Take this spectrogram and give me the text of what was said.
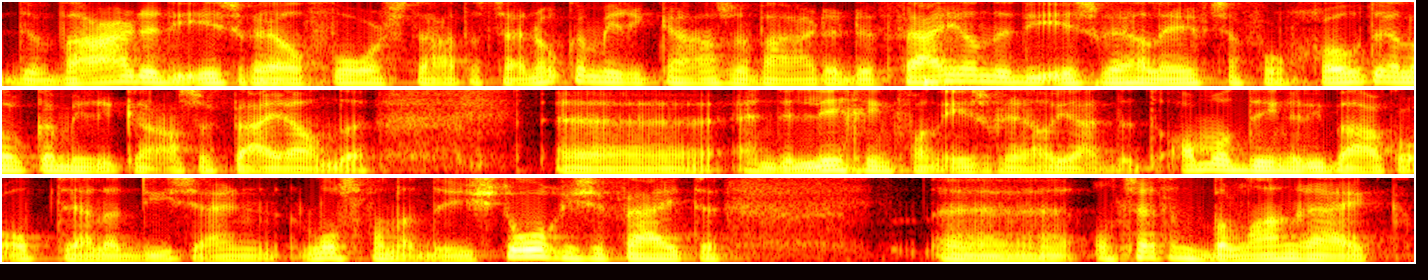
de waarden die Israël voorstaat, dat zijn ook Amerikaanse waarden. De vijanden die Israël heeft, zijn voor een groot deel ook Amerikaanse vijanden. Uh, en de ligging van Israël, ja, dat allemaal dingen die bij elkaar optellen, die zijn los van de historische feiten ontzettend belangrijk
